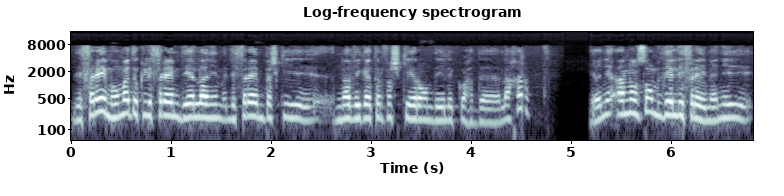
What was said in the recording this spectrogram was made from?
les frames هما دوك les frames ديال les frames باش كي ال navigateur فاش كي render لك واحد الآخر. يعني un ensemble ديال les frames يعني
